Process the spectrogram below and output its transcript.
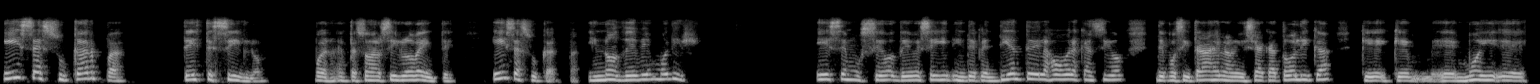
esa es su carpa de este siglo. Bueno, empezó en el siglo XX. Esa es su carpa y no debe morir ese museo debe seguir independiente de las obras que han sido depositadas en la Universidad Católica, que, eh, muy eh,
